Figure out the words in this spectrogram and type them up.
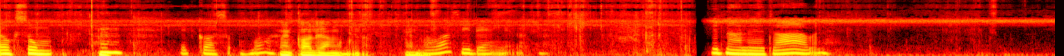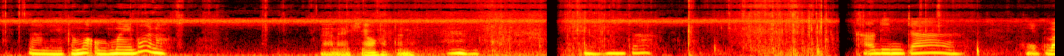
ดอกส้มเฮ็ดกอส้มบ่มันก็เหลืองหมดเลยเนาะแม่นเพบ่ราะว่าสีแดงเนี่ยนะเฮ็ดนาแลจ้าบัดนี้ นาแลก็มาออกใหม่บ่เนาะหน้าไหนเขียวครับตัวนี้ดอกนึงจ้าขาวดินจ้าเห็ดไหว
